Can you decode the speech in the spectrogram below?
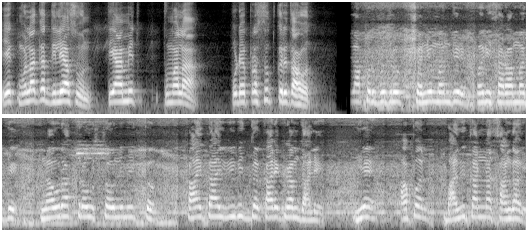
एक मुलाखत दिली असून ती आम्ही तुम्हाला पुढे प्रस्तुत करीत आहोत. कोल्हापूर बुद्रुक शनी मंदिर परिसरामध्ये नवरात्र उत्सवनिमित्त काय काय विविध कार्यक्रम झाले हे आपण भाविकांना सांगावे.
